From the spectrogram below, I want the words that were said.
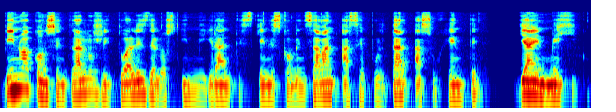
vino a concentrar los rituales de los inmigrantes, quienes comenzaban a sepultar a su gente ya en México,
